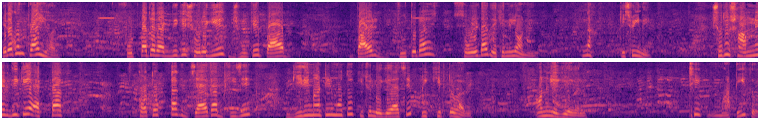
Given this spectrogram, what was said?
এরকম প্রায়ই হয়। ফুটপাতের একদিকে সরে গিয়ে ঝুঁকে পা, পায়ের জুতোটা, সোলটা দেখে নিল অনিল। না, কিছুই নেই। শুধু সামনের দিকে একটা কতকটা জায়গা ভিজে গিরিমাটির মতো কিছু লেগে আছে বিক্ষিপ্তভাবে। অনিল এগিয়ে গেল। ঠিক মাটি তো।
